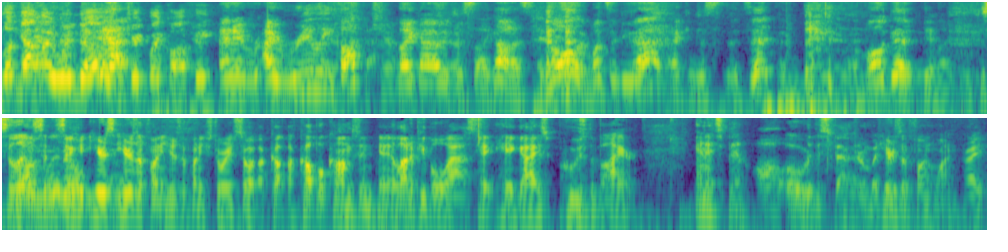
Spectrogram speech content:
look out my window Yeah. and drink my coffee. And it, I really thought that. Yeah. Like I was Yeah. just like, oh, that's the goal. and once I do that, I can just that's it, and I'm all good. And, Yeah. like, it's just So, let, so, so here's Yeah. here's a funny here's a funny story. So a, cou- a couple comes and, and a lot of people will ask, hey hey guys, who's the buyer? And it's been all over the spectrum. Yeah. But here's a fun one, right?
